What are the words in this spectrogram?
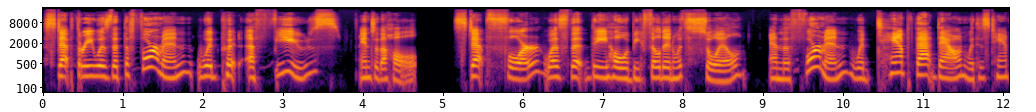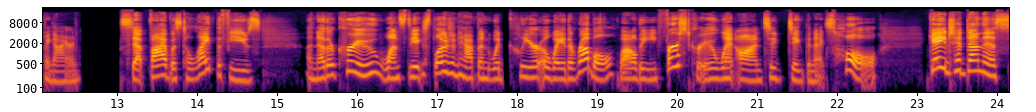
Step three was that the foreman would put a fuse into the hole. Step four was that the hole would be filled in with soil, and the foreman would tamp that down with his tamping iron. Step five was to light the fuse. Another crew, once the explosion happened, would clear away the rubble, while the first crew went on to dig the next hole. Gage had done this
